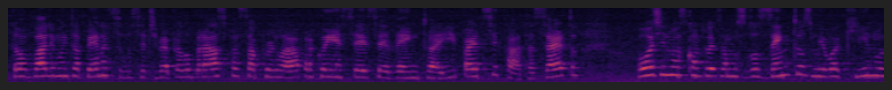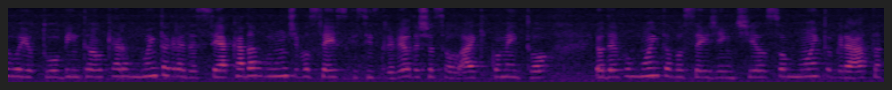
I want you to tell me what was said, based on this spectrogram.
Então vale muito a pena, se você estiver pelo braço, passar por lá para conhecer esse evento aí e participar, tá certo? Hoje nós completamos 200 mil aqui no YouTube, então eu quero muito agradecer a cada um de vocês que se inscreveu, deixou seu like, comentou. Eu devo muito a vocês, gente. Eu sou muito grata.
